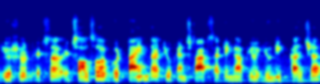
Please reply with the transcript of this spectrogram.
you should it's a it's also a good time that you can start setting up your unique culture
